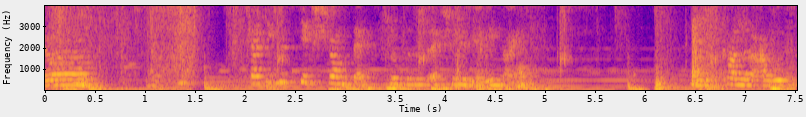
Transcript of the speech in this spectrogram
over. I think the texture of that slippers is actually really nice. And the color, I was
